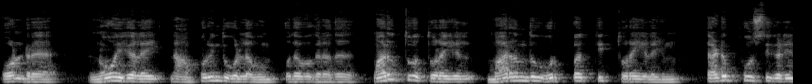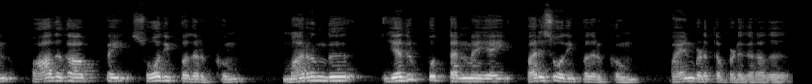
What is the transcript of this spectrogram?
போன்ற நோய்களை நாம் புரிந்து கொள்ளவும் உதவுகிறது. மருத்துவ துறையில் மருந்து உற்பத்தி துறையிலையும் தடுப்பூசிகளின் பாதுகாப்பை சோதிப்பதற்கும் மருந்து எதிர்ப்பு தன்மையை பரிசோதிப்பதற்கும் பயன்படுத்தப்படுகிறது.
